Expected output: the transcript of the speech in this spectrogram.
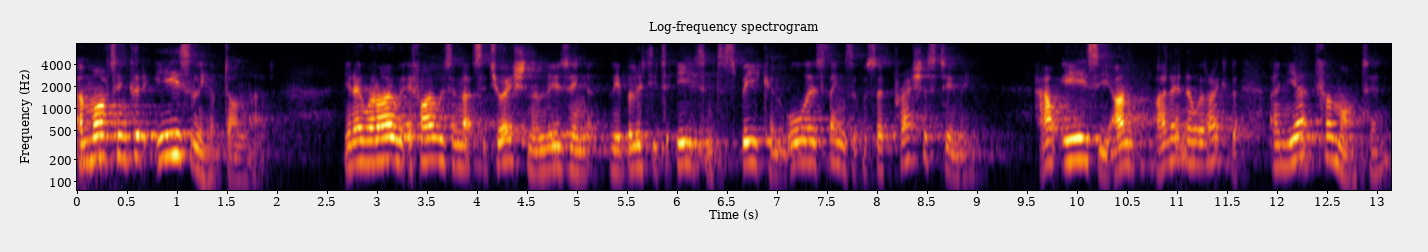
And Martin could easily have done that. You know, when I, if I was in that situation and losing the ability to eat and to speak and all those things that were so precious to me, how easy. I'm, I don't know whether I could. Do. And yet, for Martin,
